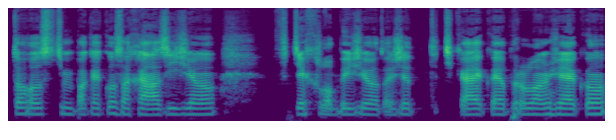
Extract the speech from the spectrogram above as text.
toho s tím pak jako zachází, že jo, v těch lobby, že jo, takže teďka jako je problém, že jako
